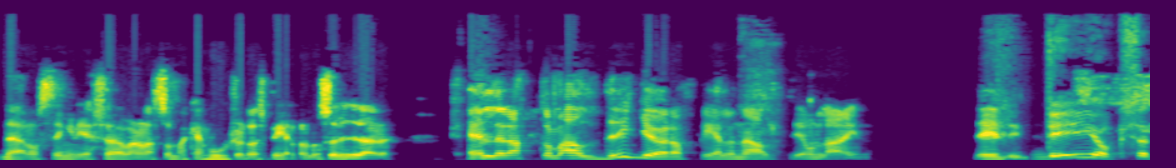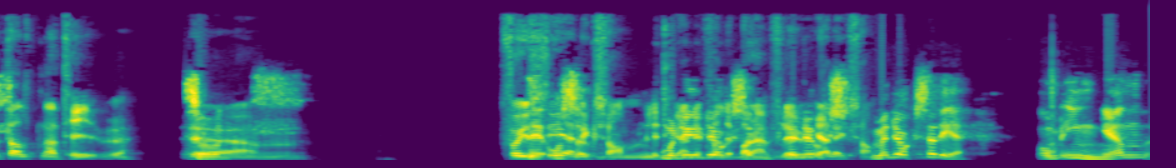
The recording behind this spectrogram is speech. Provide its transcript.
när de stänger ner servrarna så man kan fortsätta spela och så vidare. Eller att de aldrig gör att spelen är alltid online. Det, det, Det är ju också ett alternativ. Så- Ehm, får ju Det- se så- liksom, lite grann det, ifall är det bara är en också, men, det fluga. också, liksom. men det är också det. Om ingen...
